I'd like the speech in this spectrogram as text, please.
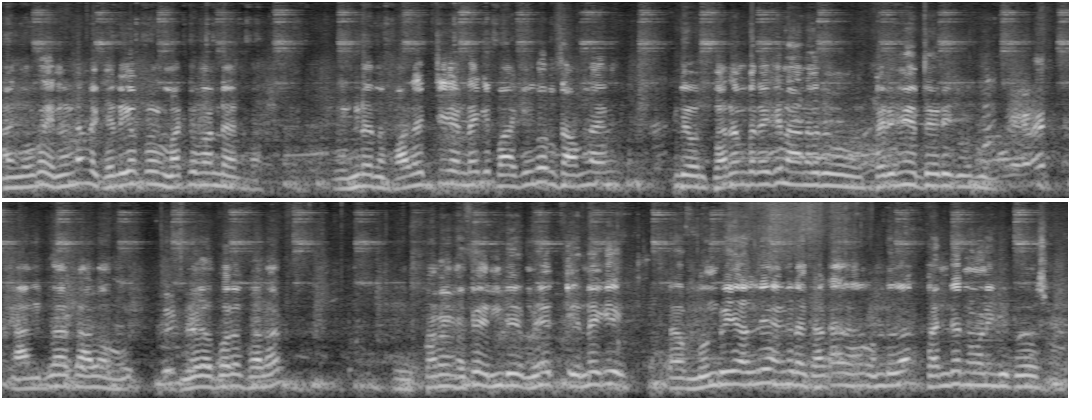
நான் என்னன்னா இந்த இந்த வளர்ச்சி பார்க்குறது ஒரு சமுதாயம் இந்த ஒரு பரம்பரைக்கு நான் ஒரு பெருமையை தேடி கொடுக்கணும் நான் இல்லாத காலம் போல பலர் பரவாயில்ல. இந்த முயற்சி இன்னைக்கு முன்றியாலே எங்களோட கடை கொண்டு தான் கஞ்சன் வணிக எங்களுக்கு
